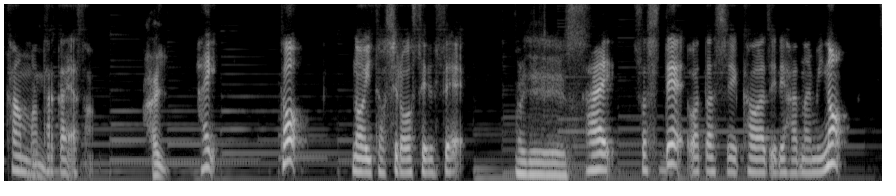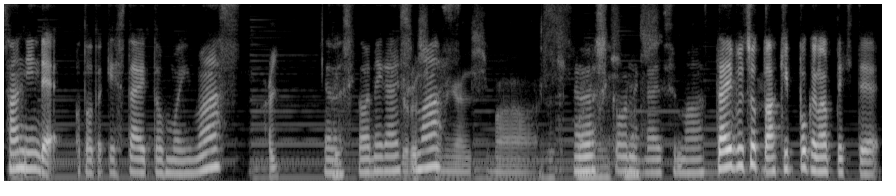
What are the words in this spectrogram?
カンマ高也さん、はい、はい、と野井敏郎先生、あれです。はい、そして私川尻花見の3人でお届けしたいと思います。はい、よろしくお願いよろしくおします。願いします。よろしくお願いします。だいぶちょっと秋っぽくなってきて、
